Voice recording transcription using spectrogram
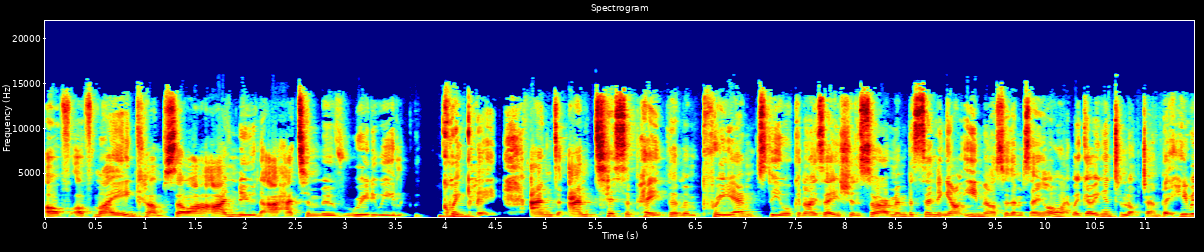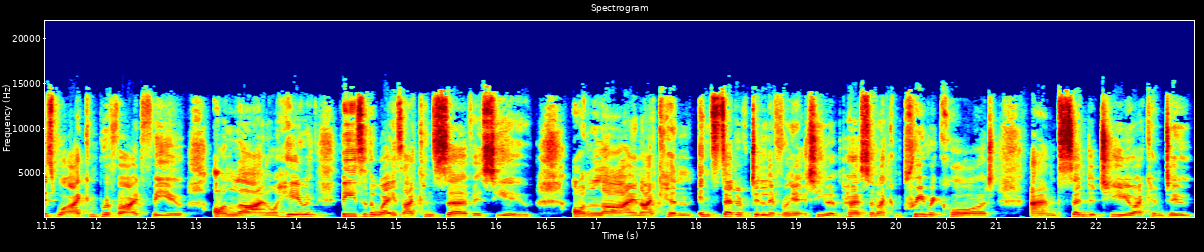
of, of my income. So I, I, knew that I had to move really, really quickly and anticipate them and preempt the organization. So I remember sending out emails to them saying, all right, we're going into lockdown, but here is what I can provide for you online, or here, these are the ways I can service you online. I can, instead of delivering it to you in person, I can pre record and send it to you. I can do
